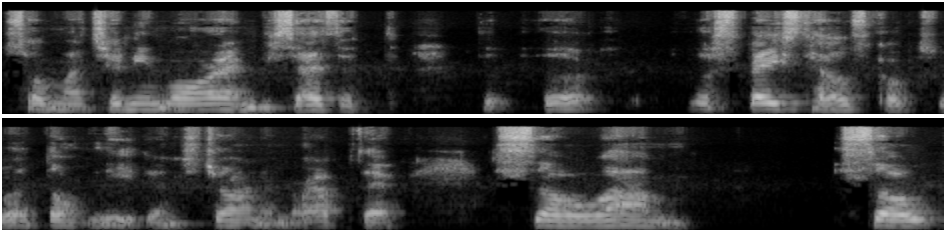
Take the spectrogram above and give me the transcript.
so much anymore, and besides, it, the, the the space telescopes well don't need an astronomer up there so um, so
